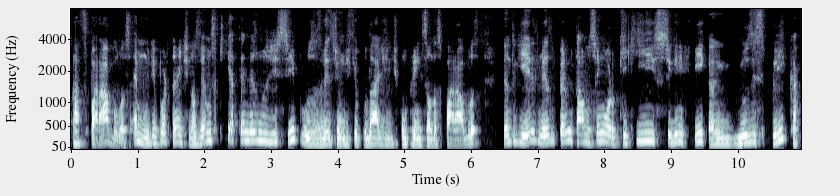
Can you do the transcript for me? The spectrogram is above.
as parábolas é muito importante. Nós vemos que até mesmo os discípulos às vezes tinham dificuldade de compreensão das parábolas, tanto que eles mesmos perguntavam, Senhor, o que, que isso significa? Nos explica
